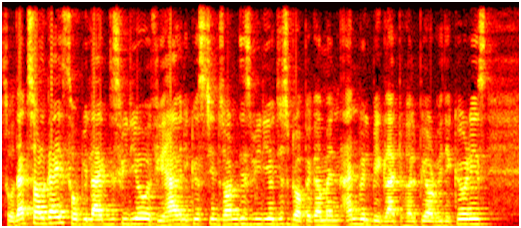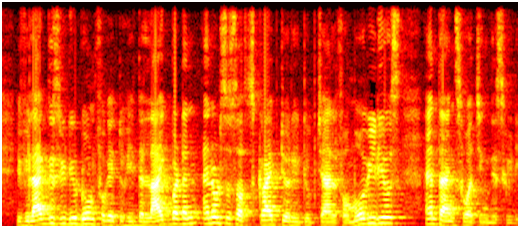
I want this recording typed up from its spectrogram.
So that's all guys. Hope you like this video. If you have any questions on this video just drop a comment and we'll be glad to help you out with your queries if you like this video, don't forget to hit the like button and also subscribe to our YouTube channel for more videos and thanks for watching this video.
